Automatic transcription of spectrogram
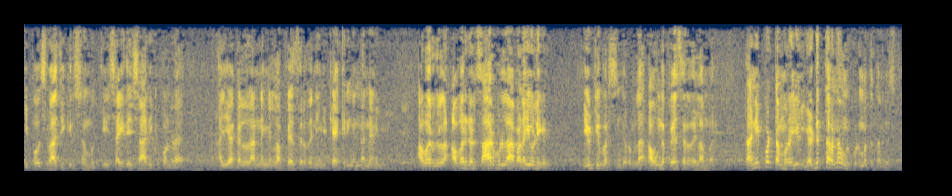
இப்போ சிவாஜி கிருஷ்ணமூர்த்தி சைதை சாதிக்கு போன்ற ஐயாக்கள் அண்ணங்கள்லாம் பேசுறதை நீங்க கேட்குறீங்கன்னு தான் நினைக்கிறேன். அவர்கள் அவர்கள் சார்புள்ள வலையொலிகள் யூடியூபர்ஸ் சொல்றோம்ல அவங்க பேசுறதெல்லாம் பாரு தனிப்பட்ட முறையில் எடுத்தவன அவங்க குடும்பத்தை தான் பேசுறாங்க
